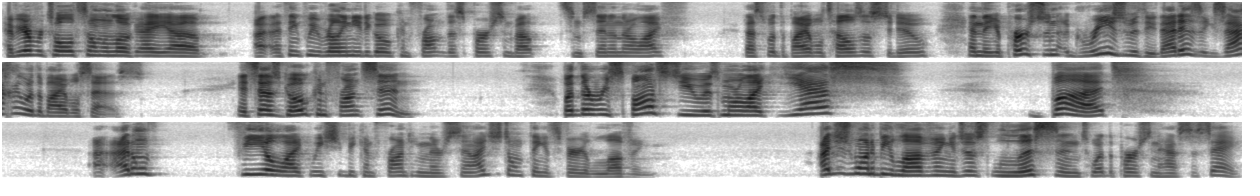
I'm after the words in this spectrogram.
Have you ever told someone, look, hey, uh, I think we really need to go confront this person about some sin in their life? That's what the Bible tells us to do. And the person agrees with you. That is exactly what the Bible says. It says, go confront sin. But their response to you is more like, yes, but I don't feel like we should be confronting their sin. I just don't think it's very loving. I just want to be loving and just listen to what the person has to say.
